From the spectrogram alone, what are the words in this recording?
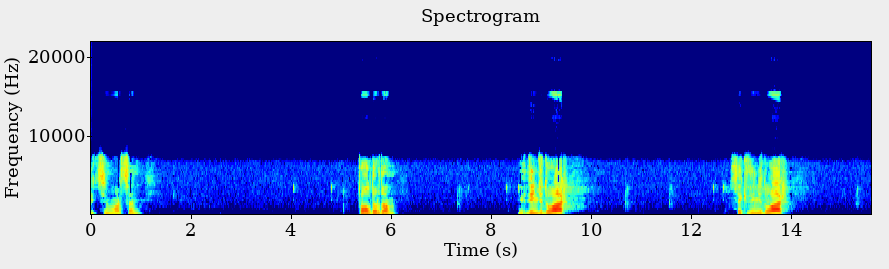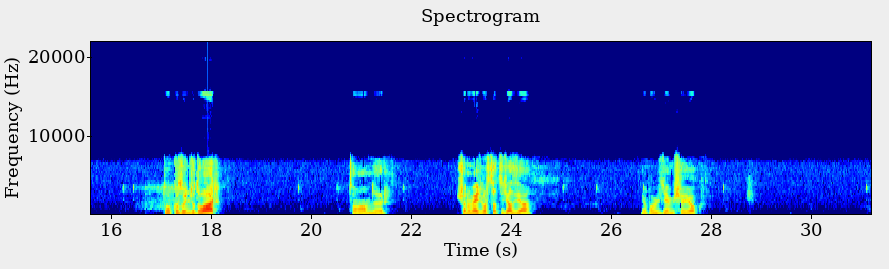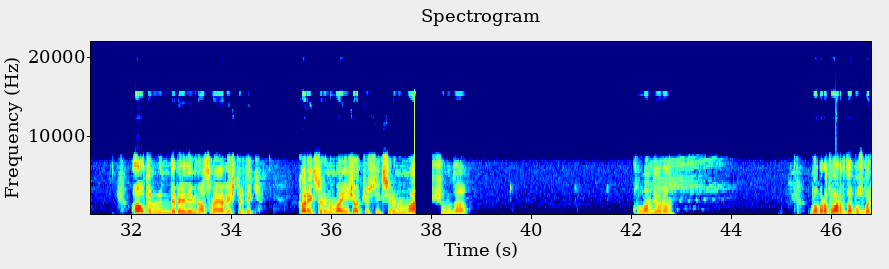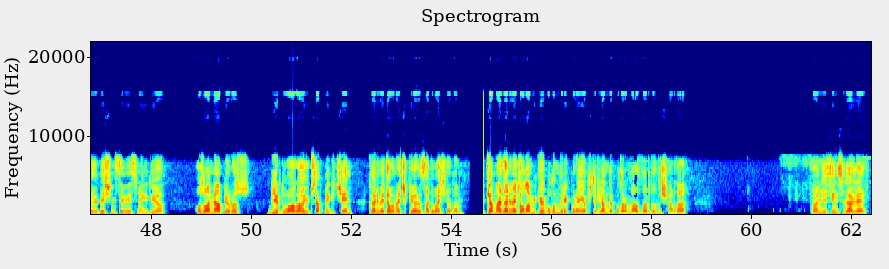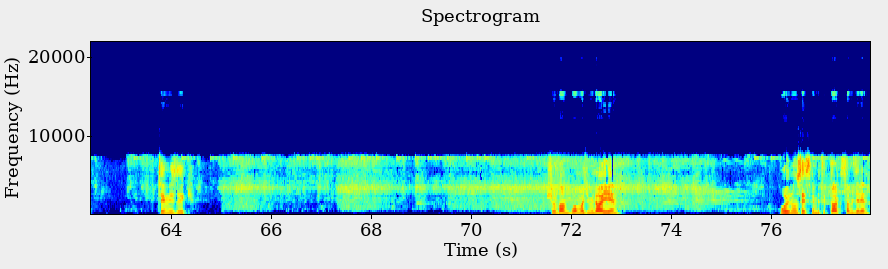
Gitsin varsın. Doldurdum. Yedinci duvar. Sekizinci duvar. Dokuzuncu duvar. Tamamdır. Şunu mecbur satacağız ya. Yapabileceğim bir şey yok. Altın ürününü de belediye binasına yerleştirdik. Kara X ürünüm var. İnşaatçı X ürünüm var. Şunu da kullan diyorum. Laboratuvarda da buz golemi 5. seviyesine gidiyor. O zaman ne yapıyoruz? Bir duvar daha yükseltmek için ganimet avına çıkıyoruz. Hadi başlayalım. Mükemmel ganimeti olan bir köy buldum. Direkt buraya yapıştıracağım. Depoların bazıları da dışarıda. Önce sinsilerle temizlik. Şuradan bombacı mülayim. Oyunun sesini bir tık daha kısabilirim.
